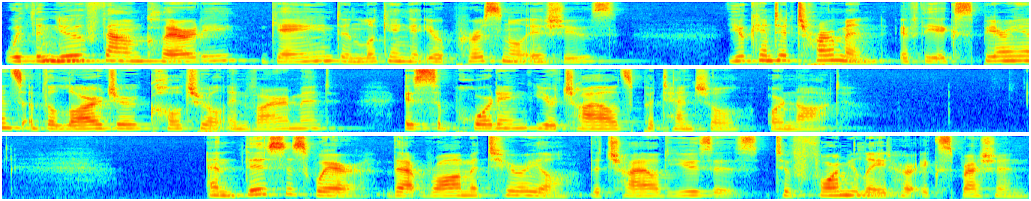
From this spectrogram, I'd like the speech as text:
With the newfound clarity gained in looking at your personal issues, you can determine if the experience of the larger cultural environment is supporting your child's potential or not. And this is where that raw material the child uses to formulate her expression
